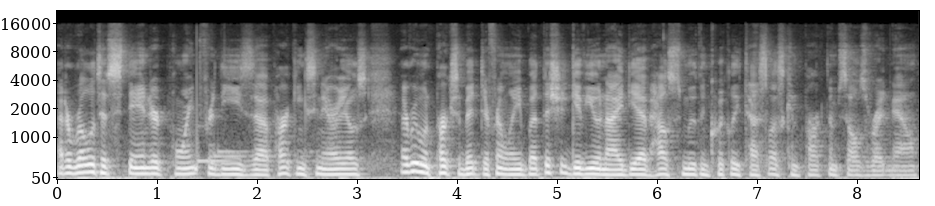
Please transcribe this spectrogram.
at a relative standard point for these uh, parking scenarios. Everyone parks a bit differently, but this should give you an idea of how smooth and quickly Teslas can park themselves right now.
